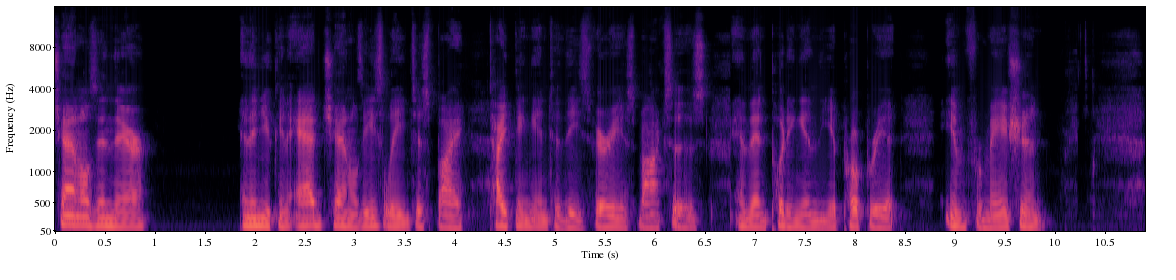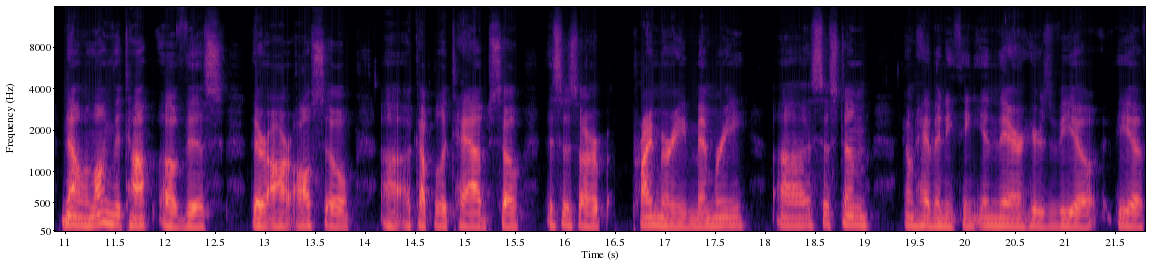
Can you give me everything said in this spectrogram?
channels in there. And then you can add channels easily just by typing into these various boxes and then putting in the appropriate information. Now along the top of this, there are also uh, a couple of tabs. So this is our primary memory uh, system. I don't have anything in there. Here's VFOA,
